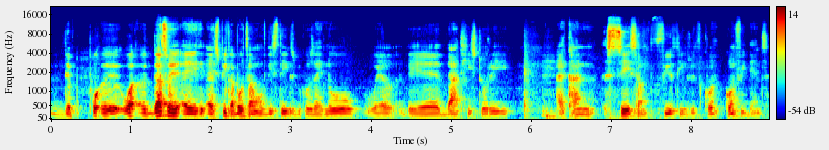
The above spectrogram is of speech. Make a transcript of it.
the po- uh, what, that's why I, I speak about some of these things because I know well the that history. I can say some few things with co- confidence.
